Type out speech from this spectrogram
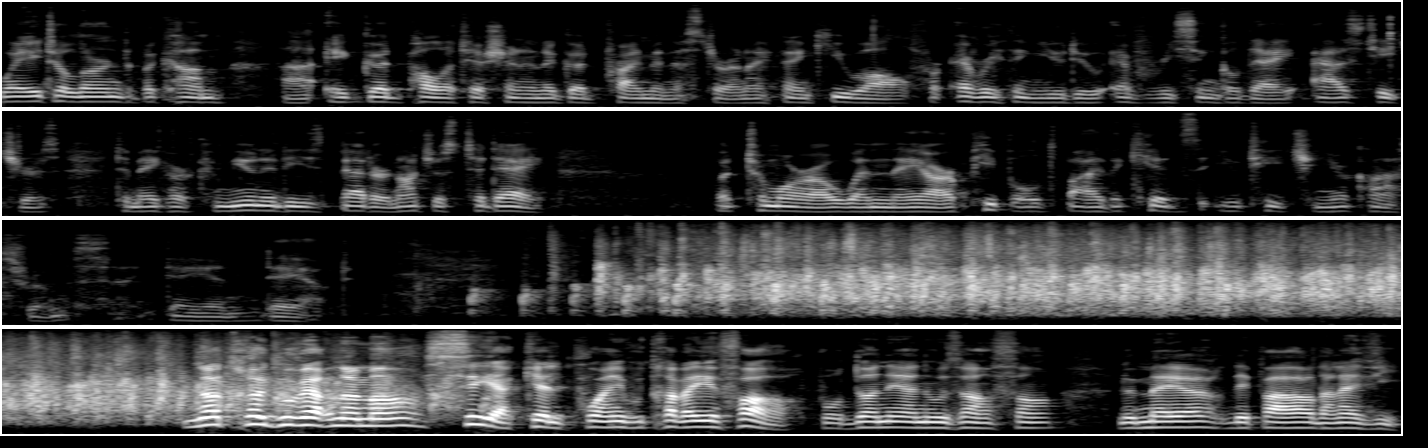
way to learn to become uh, a good politician and a good prime minister. And I thank you all for everything you do every single day as teachers to make our communities better, not just today, but tomorrow when they are peopled by the kids that you teach in your classrooms day in, day out. Notre gouvernement sait à quel point vous travaillez fort pour donner à nos enfants le meilleur départ dans la vie.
